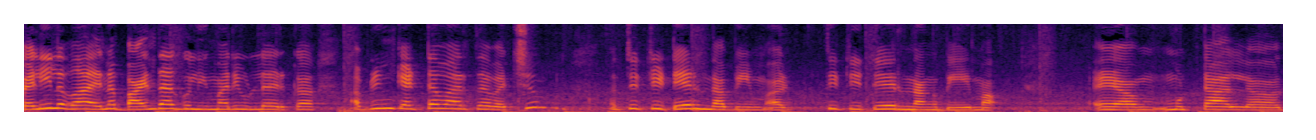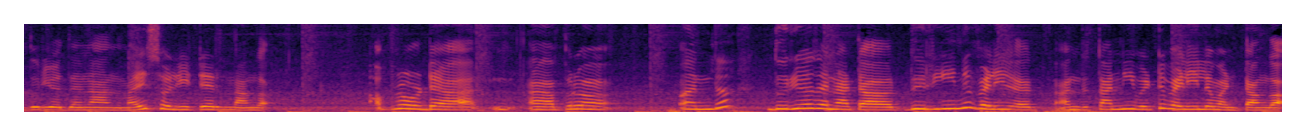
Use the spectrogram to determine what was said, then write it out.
வெளியில் வா ஏன்னா பயந்தாங்குழி மாதிரி உள்ளே இருக்க. அப்படின்னு கெட்ட வார்த்தை வச்சு திட்டிகிட்டே இருந்தா பீமா. திட்டிகிட்டே இருந்தாங்க பீமா. முட்டாள் துரியோதனா அந்த மாதிரி சொல்லிகிட்டே இருந்தாங்க. அப்புறம் ட- அப்புறம் வந்து துரியோதனாட்டா திடீர்னு வெளியில் அந்த தண்ணி விட்டு வெளியில் வந்துட்டாங்க.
